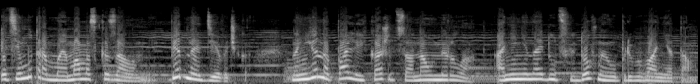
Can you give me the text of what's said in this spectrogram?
Этим утром моя мама сказала мне, бедная девочка, на нее напали и кажется, она умерла. Они не найдут следов моего пребывания там.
